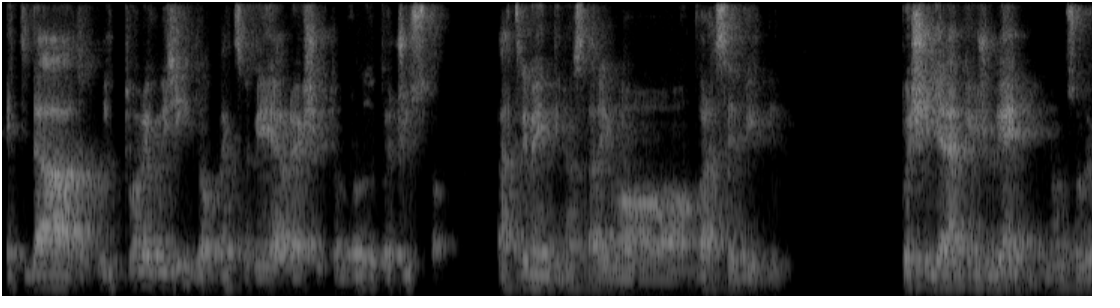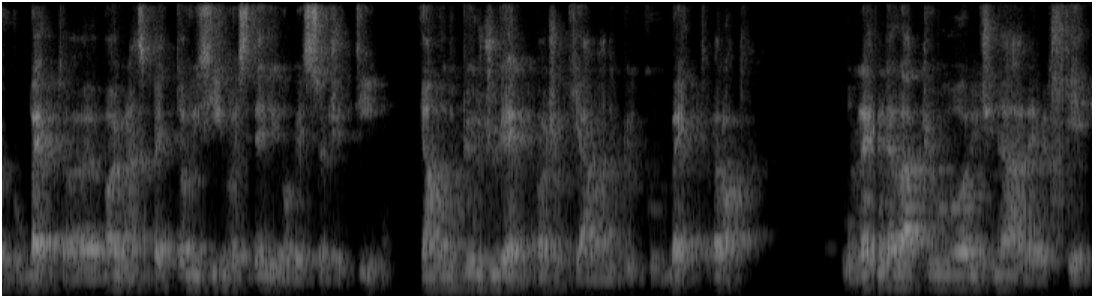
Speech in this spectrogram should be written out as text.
e ti dà il tuo requisito, penso che avrai scelto un prodotto giusto, altrimenti non staremo ancora a servirvi. Puoi scegliere anche i julienne, non solo il cubetto, eh, poi un aspetto visivo, estetico che è soggettivo. Chiamo di più il julienne, poi ci chiama di più il cubetto, però renderla più originale perché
